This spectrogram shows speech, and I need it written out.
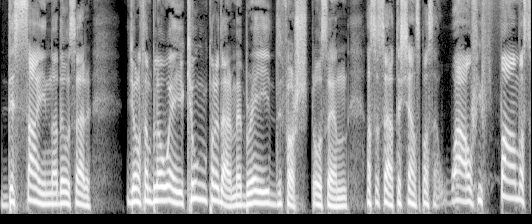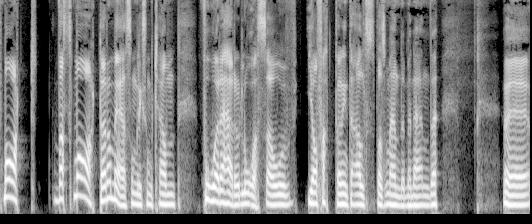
designade och så här. Jonathan Blow är ju kung på det där med Braid först och sen, alltså så här att det känns bara så här, wow, fy fan vad smart, vad smarta de är som liksom kan få det här att låsa och jag fattar inte alls vad som hände men det hände. Uh,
